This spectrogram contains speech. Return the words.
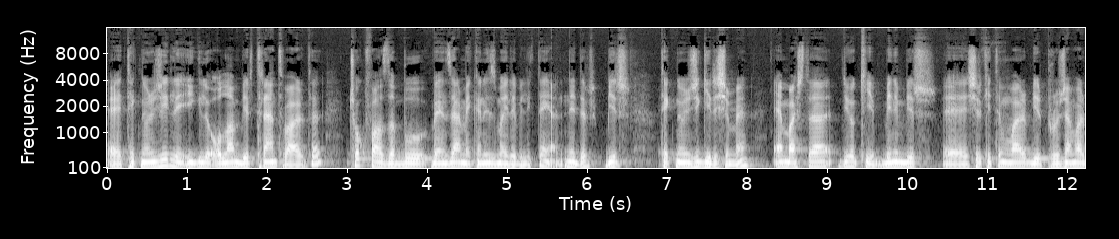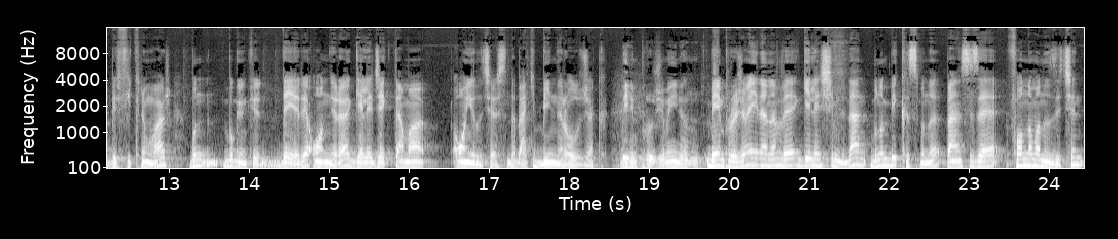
e, teknolojiyle ilgili olan bir trend vardı. Çok fazla bu benzer mekanizma ile birlikte yani nedir? Bir teknoloji girişimi en başta diyor ki benim bir e, şirketim var, bir projem var, bir fikrim var. Bun, bugünkü değeri 10 lira. Gelecekte ama 10 yıl içerisinde belki 1000 lira olacak. Benim projeme inanın. Benim projeme inanın ve gelin şimdiden bunun bir kısmını ben size fonlamanız için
